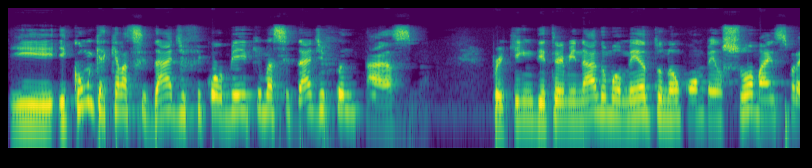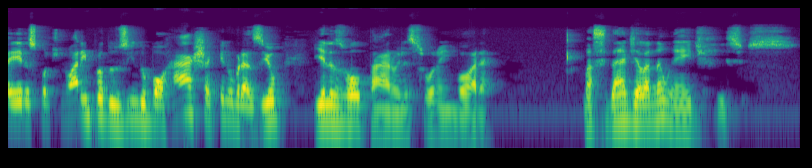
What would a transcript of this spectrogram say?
e, e como que aquela cidade ficou meio que uma cidade fantasma, porque em determinado momento não compensou mais para eles continuarem produzindo borracha aqui no Brasil e eles voltaram, eles foram embora. Uma cidade ela não é edifícios.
